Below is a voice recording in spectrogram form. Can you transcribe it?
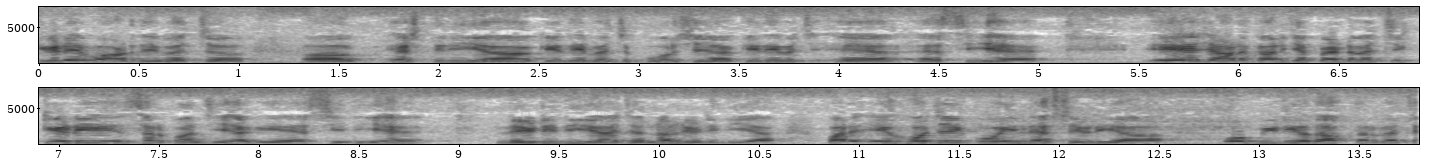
ਕਿਹੜੇ ਵਾਰਡ ਦੇ ਵਿੱਚ ਇਸਤਰੀ ਆ, ਕਿਹਦੇ ਵਿੱਚ ਪੁਰਸ਼ ਆ, ਕਿਹਦੇ ਵਿੱਚ ਐਸਸੀ ਹੈ? ਇਹ ਜਾਣਕਾਰੀ ਜੇ ਪਿੰਡ ਵਿੱਚ ਕਿਹੜੀ ਸਰਪੰਚੀ ਹੈਗੀ ਐ ਐਸਸੀ ਦੀ ਹੈ, ਲੇਡੀ ਦੀ ਆ, ਜਨਰਲ ਲੇਡੀ ਦੀ ਆ, ਪਰ ਇਹੋ ਜਿਹੀ ਕੋਈ ਲਿਸਟ ਜਿਹੜੀ ਆ, ਉਹ ਵੀਡੀਓ ਦਫ਼ਤਰ ਵਿੱਚ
